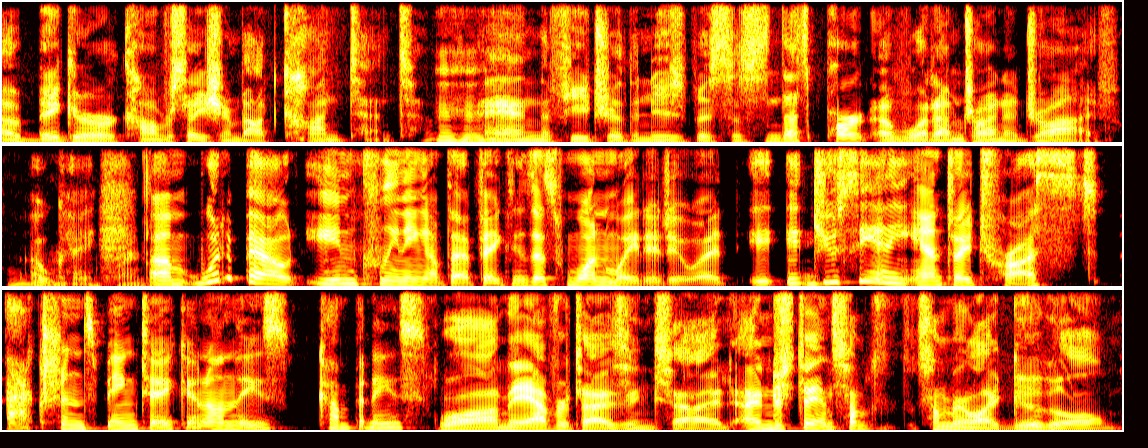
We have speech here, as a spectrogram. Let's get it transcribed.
a bigger conversation about content Mm-hmm. and the future of the news business. And that's part of what I'm trying to drive. Okay. Um, what about in cleaning up that fake news? That's one way to do it. I- I- do you see any antitrust actions being taken on these companies? Well, on the advertising side, I understand some, something like Google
